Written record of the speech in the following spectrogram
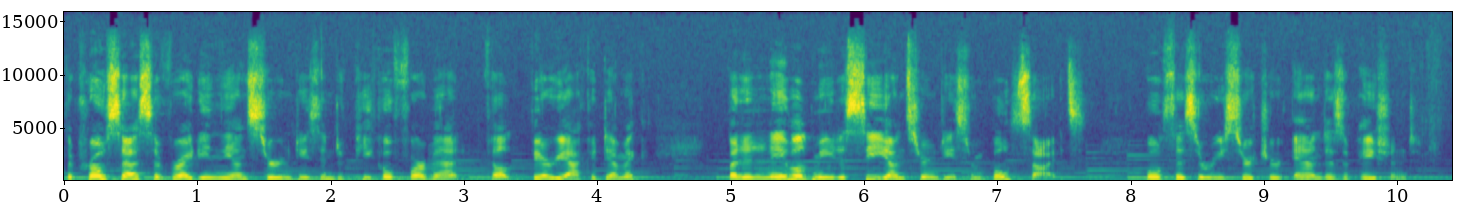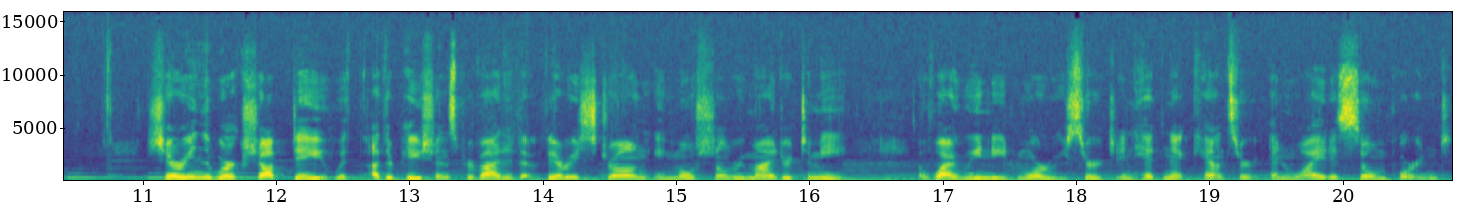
The process of writing the uncertainties into PICO format felt very academic, but it enabled me to see uncertainties from both sides, both as a researcher and as a patient. Sharing the workshop day with other patients provided a very strong emotional reminder to me of why we need more research in head and neck cancer and why it is so important.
